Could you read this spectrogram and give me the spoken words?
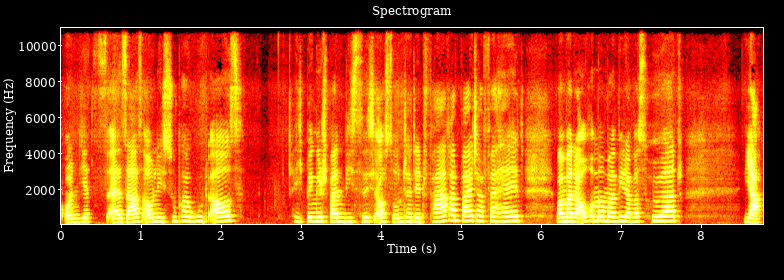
und jetzt äh, sah es auch nicht super gut aus. Ich bin gespannt, wie es sich auch so unter den Fahrern weiter verhält, weil man da auch immer mal wieder was hört ja,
